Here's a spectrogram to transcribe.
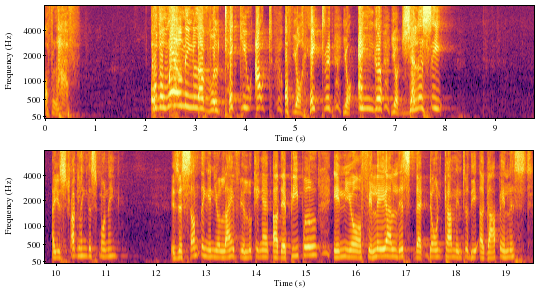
of love. Overwhelming love will take you out of your hatred, your anger, your jealousy. Are you struggling this morning? Is there something in your life you're looking at? Are there people in your philia list that don't come into the agape list?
